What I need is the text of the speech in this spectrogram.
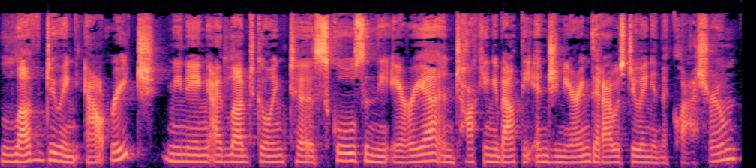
loved doing outreach, meaning I loved going to schools in the area and talking about the engineering that I was doing in the classroom.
